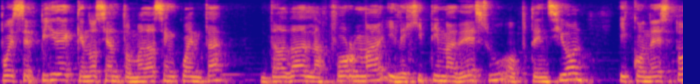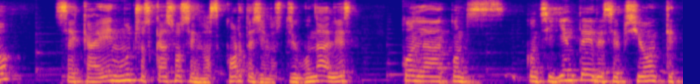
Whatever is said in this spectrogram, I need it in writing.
pues se pide que no sean tomadas en cuenta dada la forma ilegítima de su obtención y con esto se cae en muchos casos en las cortes y en los tribunales con la consiguiente decepción que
